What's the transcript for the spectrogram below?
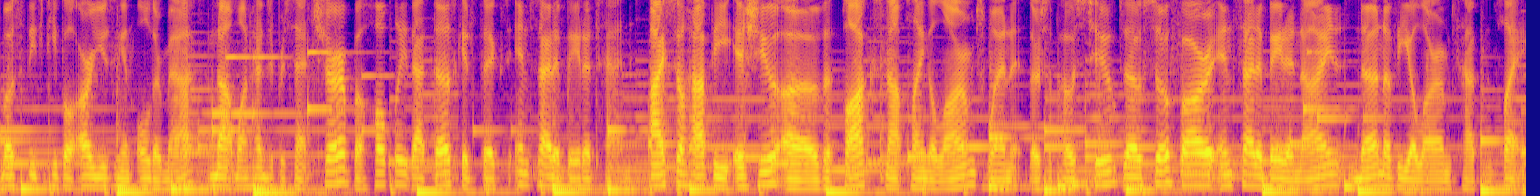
most of these people are using an older Mac. I'm not 100% sure, but hopefully that does get fixed inside of beta 10. I still have the issue of clocks not playing alarms when they're supposed to. So, so far inside of beta 9, none of the alarms have been playing.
